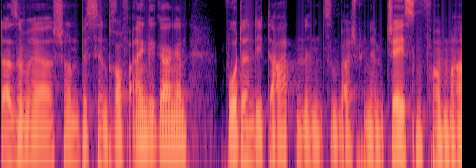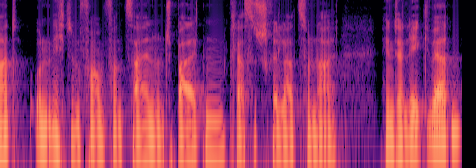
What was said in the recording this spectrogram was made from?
Da sind wir ja schon ein bisschen drauf eingegangen wo dann die Daten in zum Beispiel einem JSON-Format und nicht in Form von Zeilen und Spalten, klassisch relational, hinterlegt werden.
